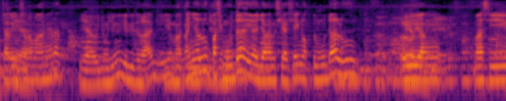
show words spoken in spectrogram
Cari urusan sama akhirat. Ya ujung-ujungnya jadi gitu lagi. ya makanya lu pas muda. ya jangan sia-siain waktu muda lu. Lu yang masih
